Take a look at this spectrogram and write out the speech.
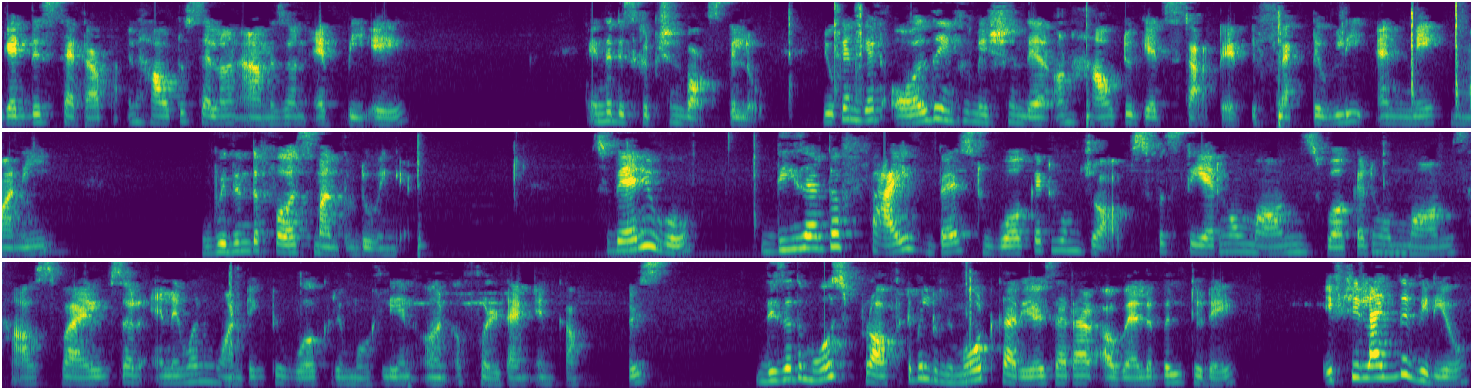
get this set up and how to sell on Amazon FBA in the description box below. You can get all the information there on how to get started effectively and make money within the first month of doing it. So there you go. These are the five best work at home jobs for stay at home moms, work at home moms, housewives, or anyone wanting to work remotely and earn a full time income. These are the most profitable remote careers that are available today. If you like the video,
